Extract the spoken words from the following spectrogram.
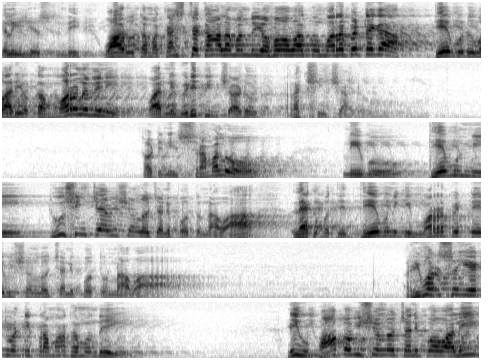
తెలియజేస్తుంది. వారు తమ కష్టకాలమందు యహోవాకు మొరపెట్టగా దేవుడు వారి యొక్క మొరను విని వారిని విడిపించాడు రక్షించాడు. కాబట్టి నీ శ్రమలో నీవు దేవుణ్ణి దూషించే విషయంలో చనిపోతున్నావా? లేకపోతే దేవునికి మొర్రపెట్టే విషయంలో చనిపోతున్నావా? రివర్స్ అయ్యేటువంటి ప్రమాదం ఉంది. నీవు పాప విషయంలో చనిపోవాలి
